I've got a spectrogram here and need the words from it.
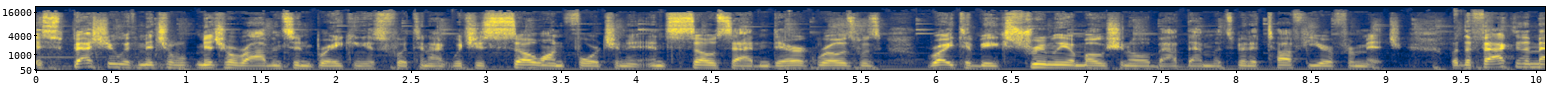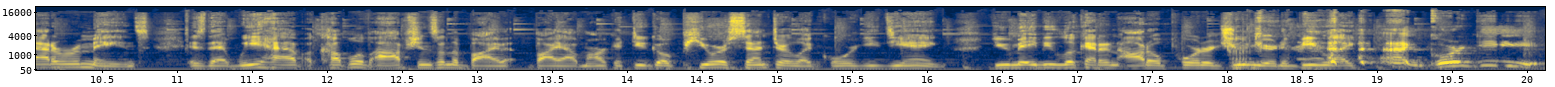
especially with Mitchell Mitchell Robinson breaking his foot tonight, which is so unfortunate and so sad. And Derrick Rose was right to be extremely emotional about them. It's been a tough year for Mitch. But the fact of the matter remains is that we have a couple of options on the buy, buyout market. Do you go pure center like Gorgui Dieng? Do you maybe look at an Otto Porter Jr. to be like Gorgui?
